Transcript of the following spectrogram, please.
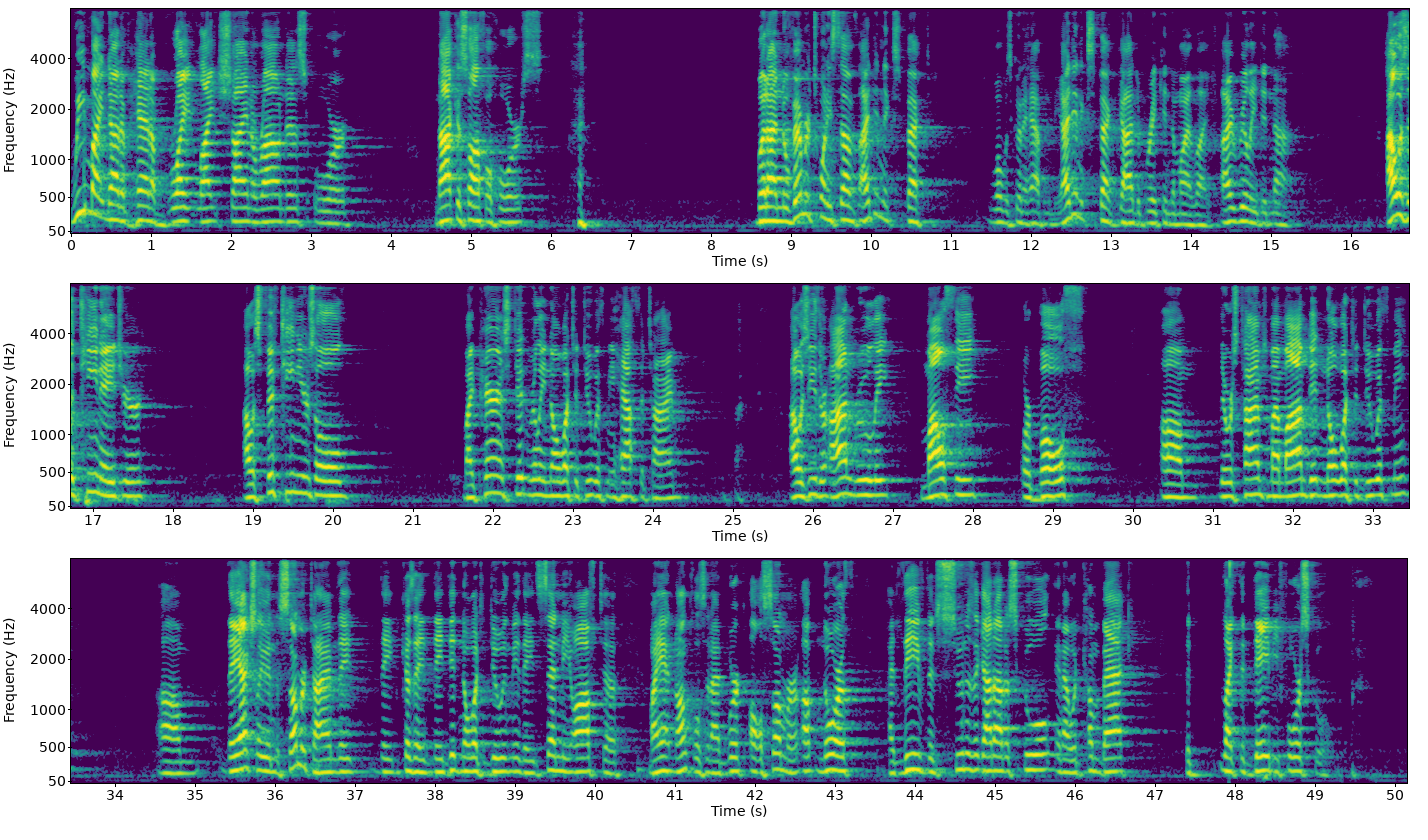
We might not have had a bright light shine around us or knock us off a horse but on November 27th, I didn't expect what was going to happen to me. I didn't expect God to break into my life. I really did not. I was a teenager. I was 15 years old. My parents didn't really know what to do with me half the time. I was either unruly, mouthy, or both. Um, there was times my mom didn't know what to do with me. Um, they actually, in the summertime, they, they because they, they didn't know what to do with me, they'd send me off to my aunt and uncle's, and I'd work all summer up north. I'd leave as soon as I got out of school, and I would come back the, like the day before school.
